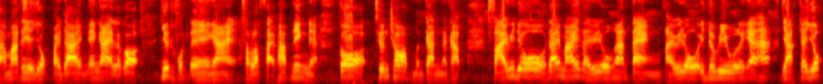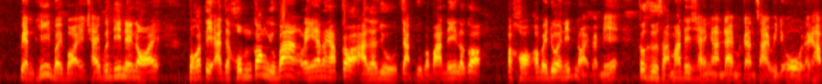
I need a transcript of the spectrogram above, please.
สามารถที่จะยกไปได้ง่าย ๆ แล้วก็ยืดหดได้ง่ายๆสำหรับสายภาพนิ่งเนี่ยก็ชื่นชอบเหมือนกันนะครับ สายวิดีโอได้ไหมสายวิดีโองานแต่งสายวิดีโออินเทอร์วิวอะไรเงี้ยฮะอยากจะยกเปลี่ยนที่บ่อยๆ ใช้พื้นที่น้อยๆปกติอาจจะคุมกล้องอยู่บ้างอะไรเงี้ยนะครับ ก็อาจจะอยู่จับอยู่ประมาณนี้แล้วก็ ประคองเขาไปด้วยนิดหน่อยแบบนี้ ก็คือสามารถที่จะใช้งานได้เหมือนกันสายวิดีโอนะครับ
